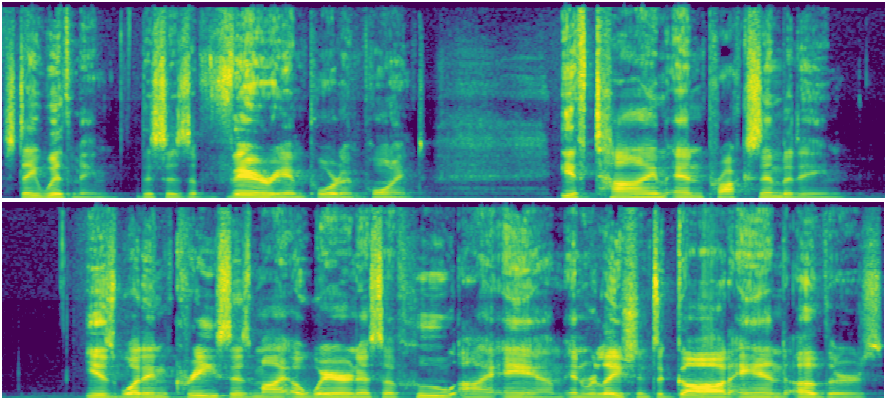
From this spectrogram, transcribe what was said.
Stay with me. This is a very important point. If time and proximity is what increases my awareness of who I am in relation to God and others,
